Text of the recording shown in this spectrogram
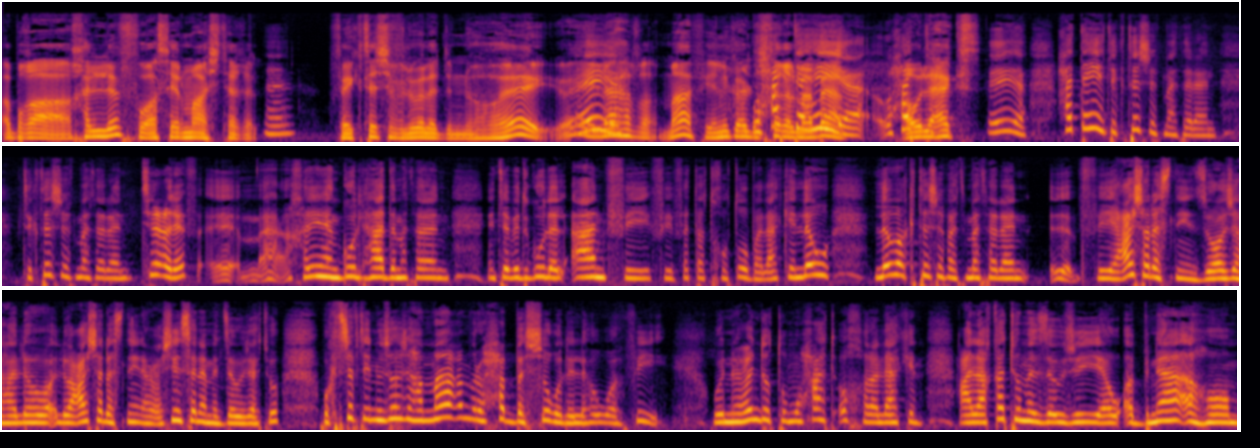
أبغى أخلف وأصير ما أشتغل. إيه. فيكتشف الولد إنه هي, هي. لحظة ما في نقعد نشتغل وحتى مع بعض هي أو وحتى العكس هي حتى هي تكتشف مثلا تكتشف مثلا تعرف آه، خلينا نقول هذا مثلا أنت بتقول الآن في في فترة خطوبة لكن لو لو اكتشفت مثلا آه، في عشر سنين زوجها له له 10 سنين أو 20 سنة متزوجته واكتشفت إنه زوجها ما عمره حب الشغل اللي هو فيه وإنه عنده طموحات أخرى لكن علاقتهم الزوجية وأبنائهم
